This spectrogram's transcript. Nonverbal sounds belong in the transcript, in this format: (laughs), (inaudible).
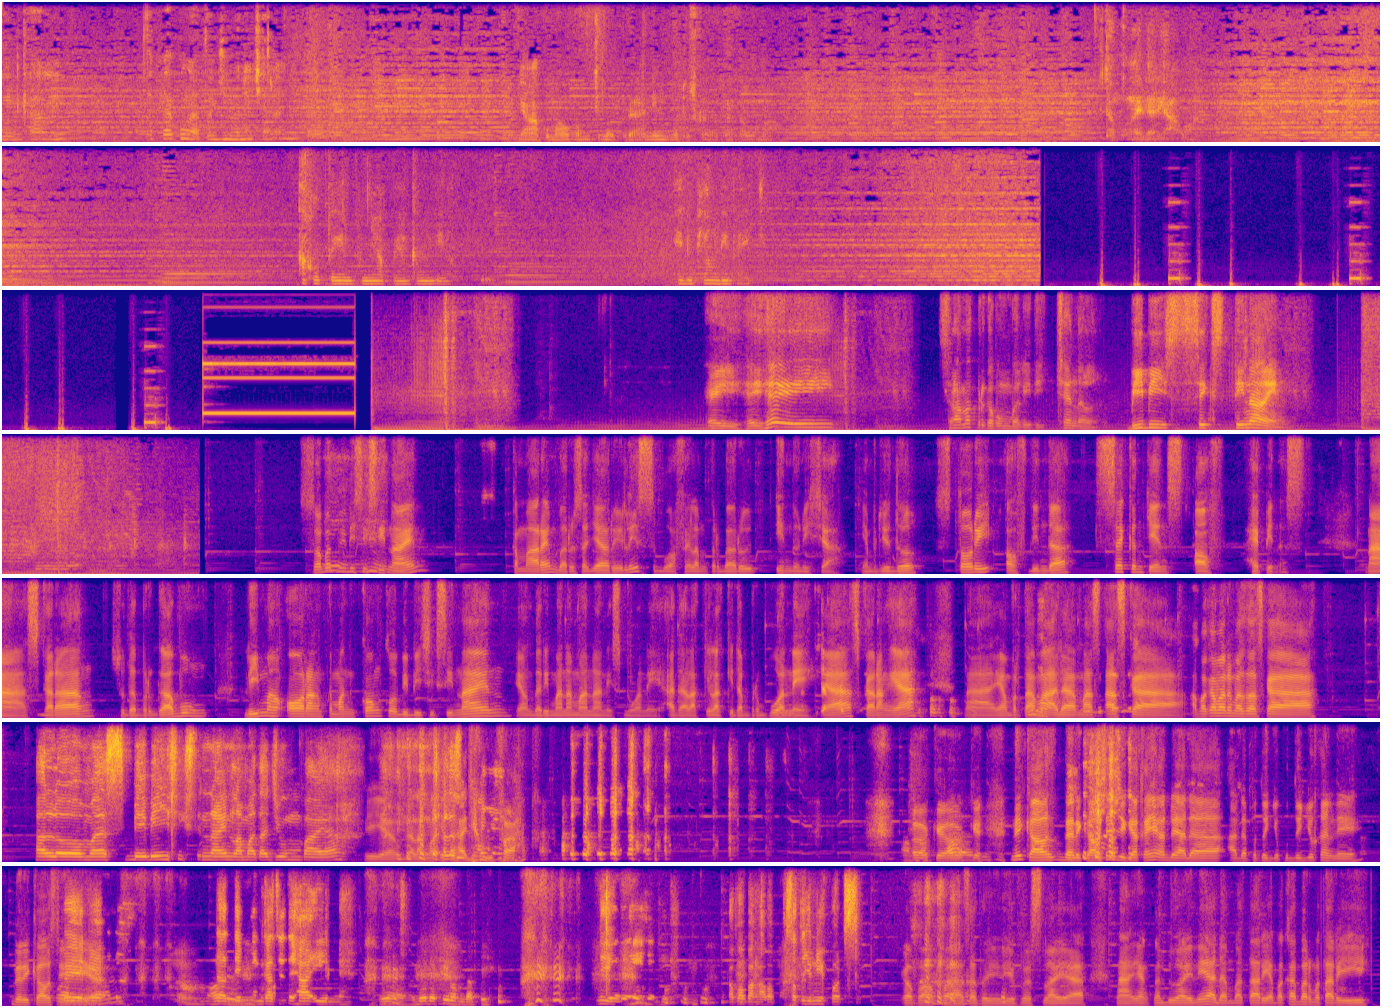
ninggalin kali. Tapi aku nggak tahu gimana caranya. Yang aku mau kamu cuma berani memutuskan apa yang kamu mau. Kita mulai dari awal. Aku pengen punya apa yang kamu bilang. Hidup yang lebih baik. Hey, hey. Selamat bergabung kembali di channel BB69. Sobat BB69, kemarin baru saja rilis sebuah film terbaru Indonesia yang berjudul Story of Dinda Second Chance of Happiness. Nah, sekarang sudah bergabung lima orang teman Kongko BB69 yang dari mana-mana nih semua nih. Ada laki-laki dan perempuan nih ya sekarang ya. Nah yang pertama ada Mas Aska. Apa kabar Mas Aska? Halo Mas BB69, lama tak jumpa ya. Iya udah lama kita nggak jumpa. Oke oke. Ini kaos dari kaosnya juga kayaknya ada ada ada petunjuk-petunjukan nih dari kaosnya Oh, nih iya, ya. Ada tim NKCTHI nih. Iya, dia ada film tapi. (laughs) Iya, iya, iya. Apa-apa, apa-apa. Satu universe. Gak apa-apa satu universe lah ya. Nah yang kedua ini ada Mbak Tari. Apa kabar Mbak Tari?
